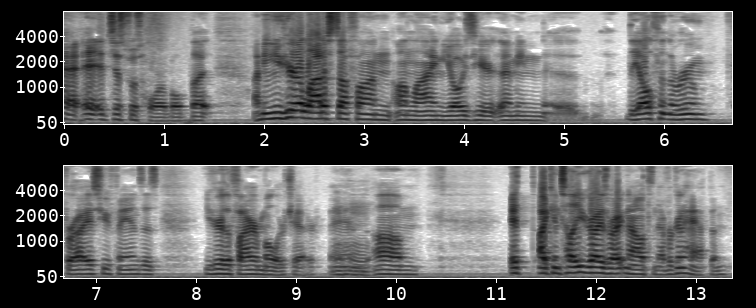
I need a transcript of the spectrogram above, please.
it it just was horrible. But I mean, you hear a lot of stuff on online. You always hear. I mean, uh, the elephant in the room for ISU fans is you hear the fire Muller chatter, and um, it. I can tell you guys right now, it's never going to happen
